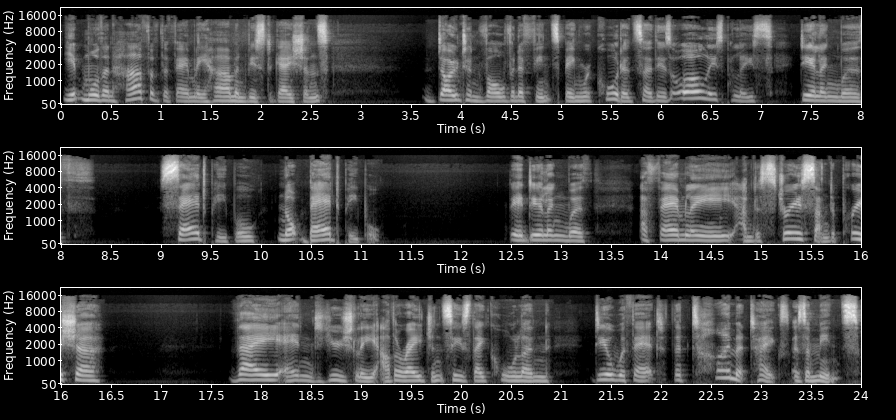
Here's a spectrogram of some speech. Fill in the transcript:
Yet more than half of the family harm investigations don't involve an offence being recorded. So there's all these police dealing with sad people, not bad people. They're dealing with a family under stress, under pressure. They and usually other agencies they call in deal with that. The time it takes is immense.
